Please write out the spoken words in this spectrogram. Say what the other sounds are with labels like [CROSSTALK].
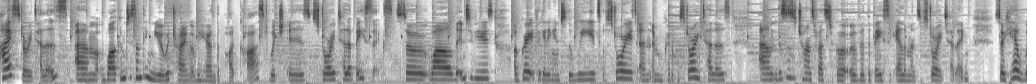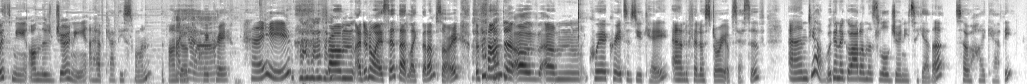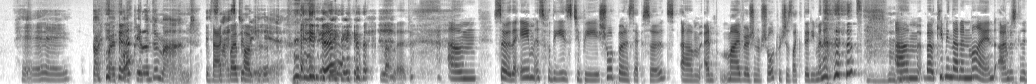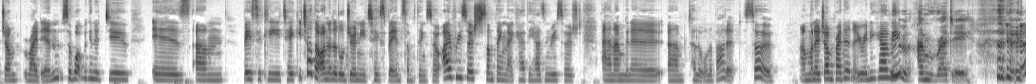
Hi, storytellers. Um, welcome to something new we're trying over here on the podcast, which is Storyteller Basics. So, while the interviews are great for getting into the weeds of stories and incredible storytellers, um, this is a chance for us to go over the basic elements of storytelling. So, here with me on the journey, I have Kathy Swan, the founder Hiya. of Queer Cray. Hey! From, I don't know why I said that like that, I'm sorry. The founder [LAUGHS] of um, Queer Creatives UK and a fellow story obsessive. And yeah, we're going to go out on this little journey together. So, hi, Kathy. hey, back by [LAUGHS] popular demand. It's Back nice by to popular- be here. [LAUGHS] [LAUGHS] Love it. Um, so the aim is for these to be short bonus episodes, um, and my version of short, which is like 30 minutes. um, but keeping that in mind, I'm just going to jump right in. So what we're going to do is um, basically take each other on a little journey to explain something. So I've researched something that Kathy hasn't researched, and I'm going to um, tell her all about it. So I'm going to jump right in. Are you ready, Kathy? Ooh, I'm ready. [LAUGHS]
